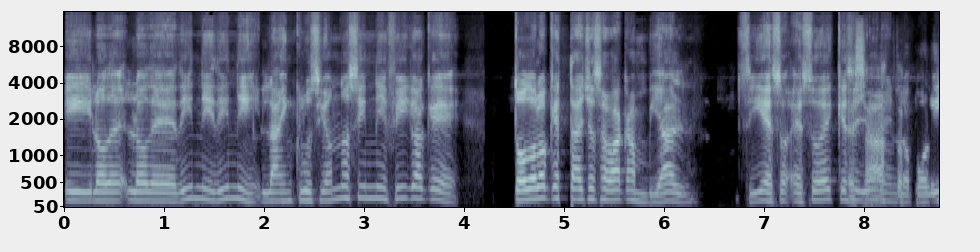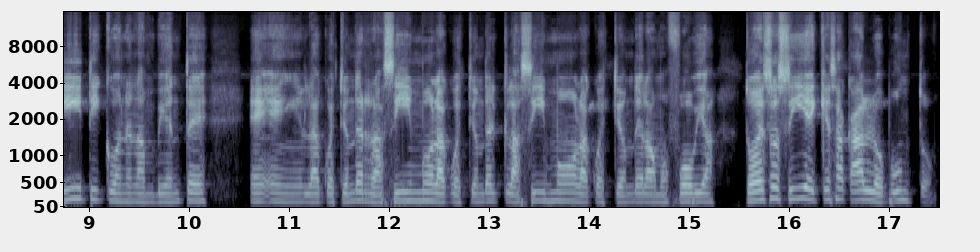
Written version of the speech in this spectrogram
Y lo de, lo de Disney, Disney, la inclusión no significa que todo lo que está hecho se va a cambiar. Sí, eso, eso es, qué sé yo, en lo político, en el ambiente, en, la cuestión del racismo, la cuestión del clasismo, la cuestión de la homofobia. Todo eso sí hay que sacarlo, punto.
